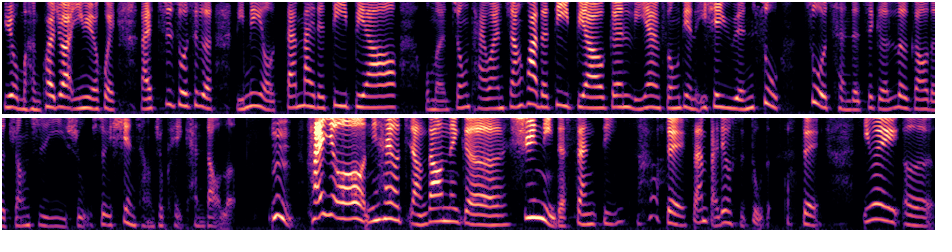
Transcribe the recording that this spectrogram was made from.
因为我们很快就要音乐会。来制作这个，里面有丹麦的地标，我们中台湾彰化的地标，跟离岸风电的一些元素做成的这个乐高的装置艺术，所以现场就可以看到了。嗯，还有你还有讲到那个虚拟的三 D，对，三百六十度的，对，因为呃。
